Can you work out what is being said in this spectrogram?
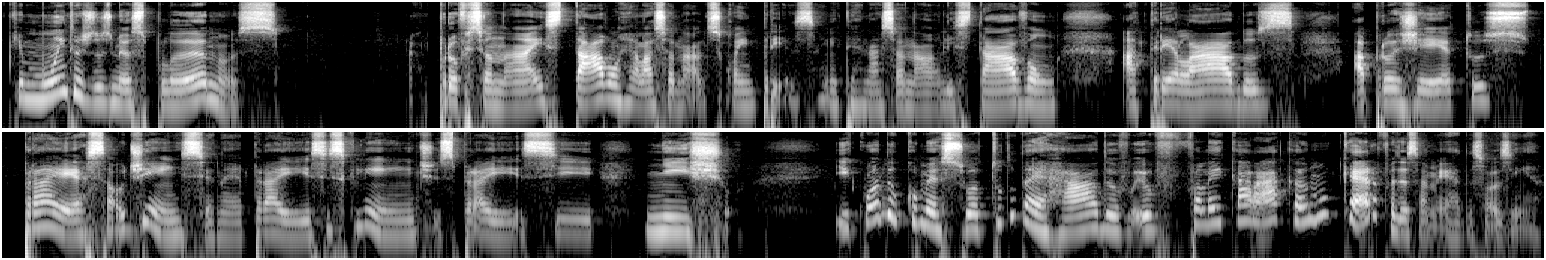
Porque muitos dos meus planos profissionais estavam relacionados com a empresa internacional, eles estavam atrelados a projetos para essa audiência, né? Para esses clientes, para esse nicho. E quando começou a tudo dar errado, eu, falei, caraca, eu não quero fazer essa merda sozinha.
